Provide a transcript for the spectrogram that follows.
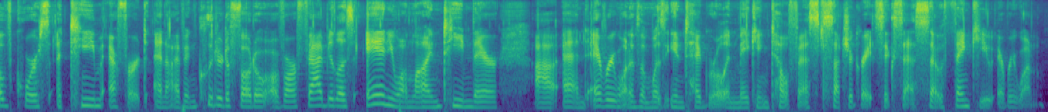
of course, a team effort, and I've included a photo of our fabulous ANU Online team there, uh, and every one of them was integral in making Telfest such a great success. So thank you, everyone.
